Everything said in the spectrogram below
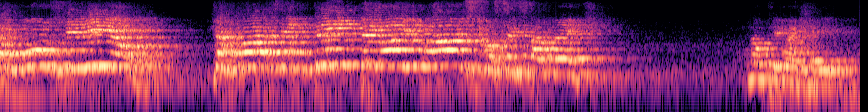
Alguns diriam, já fazem 38 anos que você está doente. Não tem mais jeito.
